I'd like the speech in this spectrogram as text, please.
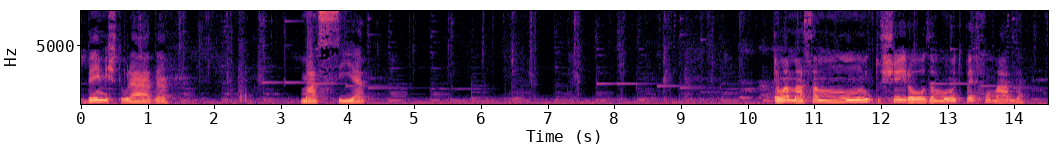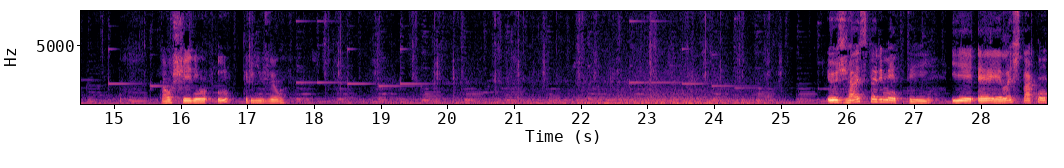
Bem misturada, macia. É uma massa muito cheirosa, muito perfumada. Tá um cheirinho incrível. Eu já experimentei e é, ela está com um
